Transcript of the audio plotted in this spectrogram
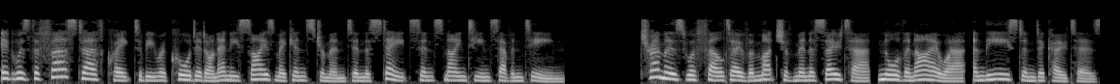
It was the first earthquake to be recorded on any seismic instrument in the state since 1917. Tremors were felt over much of Minnesota, northern Iowa, and the eastern Dakotas.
